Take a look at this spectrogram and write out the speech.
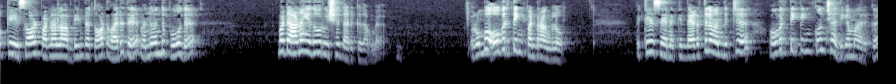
ஓகே சால்வ் பண்ணலாம் அப்படின்ற தாட் வருது. வந்து வந்து போகுது. பட் ஆனால் ஏதோ ஒரு விஷயம் தடுக்குது அவங்கள ரொம்ப ஓவர் திங்க் பண்ணுறாங்களோ பிகாஸ் எனக்கு இந்த இடத்துல வந்துட்டு ஓவர் திங்கிங் கொஞ்சம் அதிகமாக இருக்கு.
